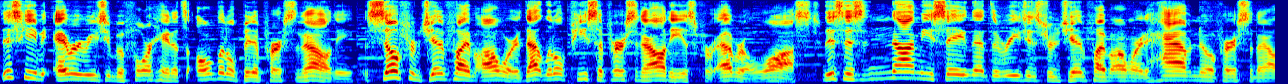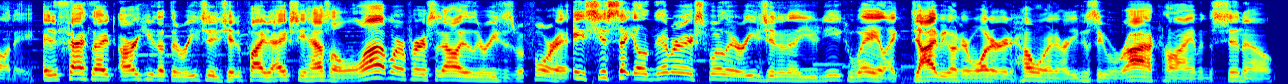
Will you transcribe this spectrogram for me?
This gave every region beforehand its own little bit of personality. So from Gen 5 onward, that little piece of personality is forever lost. This is not me saying that the regions from Gen 5 onward have no personality. In fact, I'd argue that the region in Gen 5 actually has a lot more personality than the regions before it. It's just that you'll never explore the region in a unique way like diving underwater Hoenn or using rock climb the Sinnoh.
